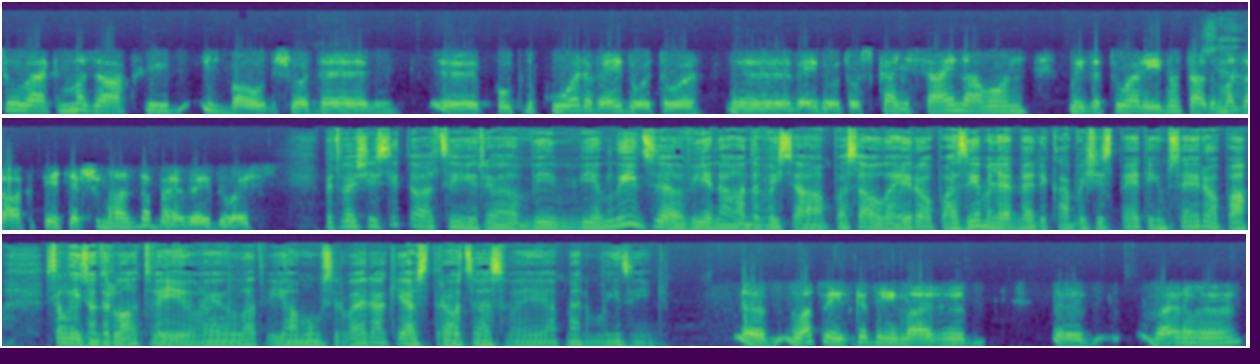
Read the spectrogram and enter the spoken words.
Cilvēki mazāk izbauda šo te E, putnu kora veidoto, e, veidoto skaņas ainavu un līdz ar to arī nu, tāda Jā. mazāka pieķeršanās dabai veidojas. Bet vai šī situācija ir e, vienlīdz vienāda visā pasaulē, Eiropā, Ziemeļamerikā bija šis pētījums Eiropā, salīdzinot ar Latviju, vai Latvijā mums ir vairāk jāstraucās vai apmēram līdzīgi? Latvijas gadījumā ir vairāk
